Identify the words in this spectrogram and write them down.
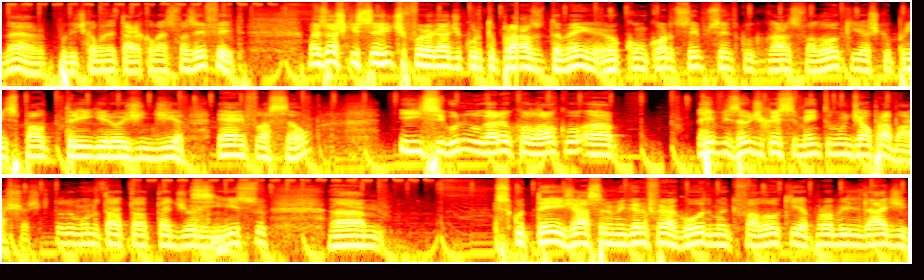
né? A política monetária começa a fazer efeito. Mas eu acho que se a gente for olhar de curto prazo também, eu concordo 100% com o que o Carlos falou, que acho que o principal trigger hoje em dia é a inflação. E em segundo lugar, eu coloco a revisão de crescimento mundial para baixo. Acho que todo mundo tá, tá, tá de olho Sim. nisso. Ah, escutei já, se não me engano, foi a Goldman que falou que a probabilidade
